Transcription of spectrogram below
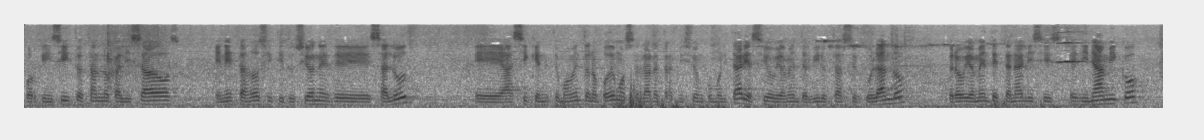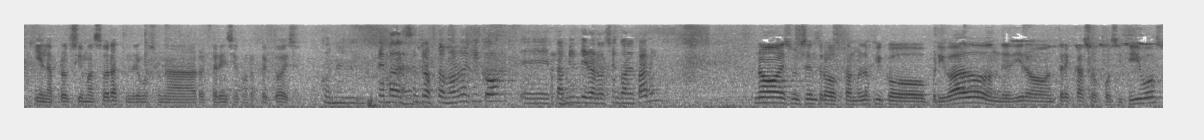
porque, insisto, están localizados en estas dos instituciones de salud, eh, así que en este momento no podemos hablar de transmisión comunitaria, sí, obviamente el virus está circulando, pero obviamente este análisis es dinámico y en las próximas horas tendremos una referencia con respecto a eso. ¿Con el tema del centro oftalmológico eh, también tiene relación con el PAMI? No, es un centro oftalmológico privado donde dieron tres casos positivos,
